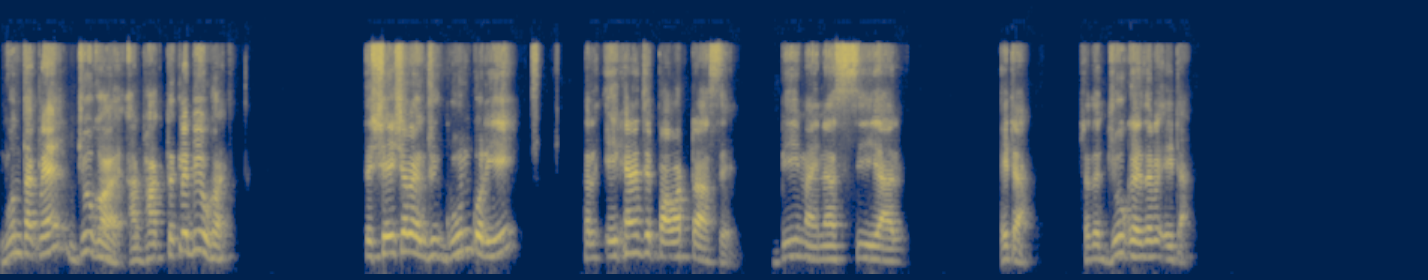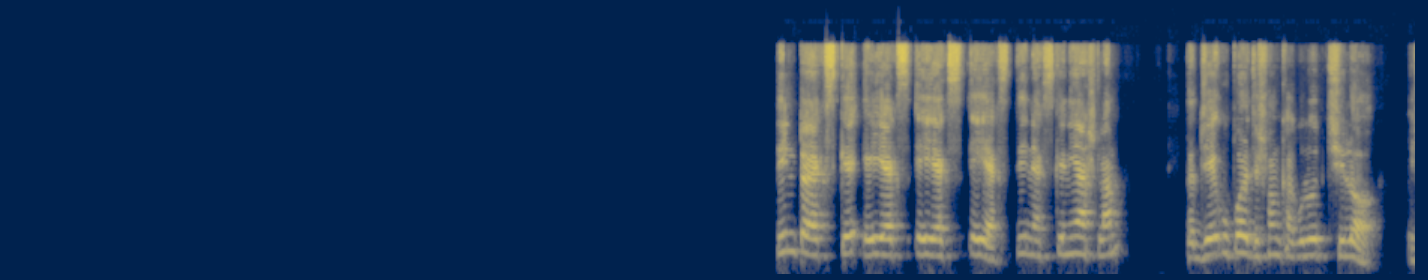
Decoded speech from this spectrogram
গুণ থাকলে যোগ হয় আর ভাগ থাকলে বিয়োগ হয়। তো সেই হিসাবে যদি গুণ করি, তাহলে এখানে যে পাওয়ারটা আছে বি মাইনাস সি আর এটা সাথে যোগ হয়ে যাবে এটা। তিনটা এক্স কে এই এক্স এই এক্স এই এক্স তিন এক্স কে নিয়ে আসলাম। তা যে উপরে যে সংখ্যাগুলো ছিল, এই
